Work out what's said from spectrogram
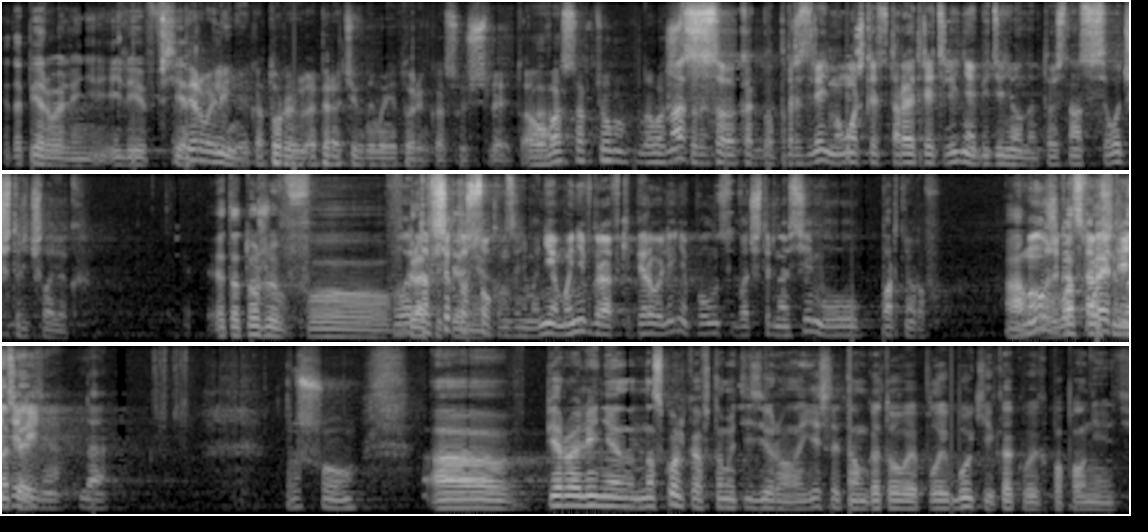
Это первая линия или все? Это первая линия, которая оперативный мониторинг осуществляет. А, а у вас, Артем, на вашей У нас стороне? как бы подразделение, мы можем сказать, вторая и третья линия объединенная. То есть у нас всего четыре человека. Это тоже в, в ну, Это все, кто они. соком занимается. Не, мы не в графике. Первая линия полностью 24 на 7 у партнеров. А, а мы уже как вторая, третья линия. Да. Хорошо. А первая линия насколько автоматизирована? Есть ли там готовые плейбуки, как вы их пополняете?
